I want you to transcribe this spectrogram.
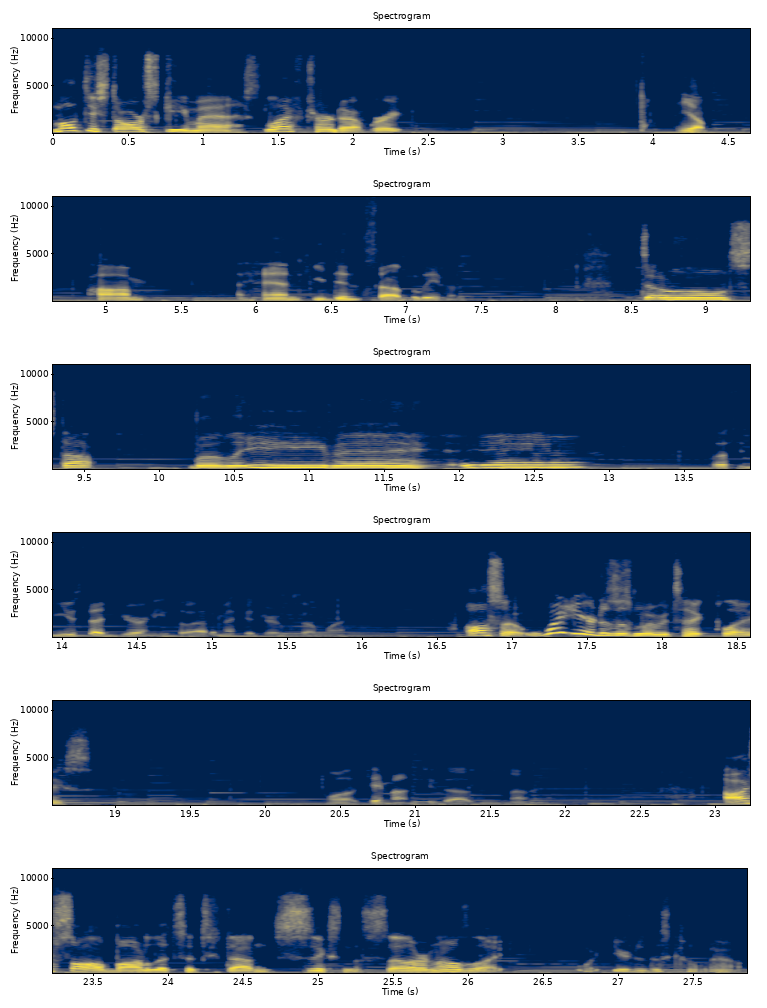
multi-star ski mask. Life turned out great. Yep. Um, and he didn't stop believing. Don't stop believing. Listen, you said journey, so I had to make a joke somewhere. Also, what year does this movie take place? Well, it came out in 2009. I saw a bottle that said 2006 in the cellar, and I was like, what year did this come out?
